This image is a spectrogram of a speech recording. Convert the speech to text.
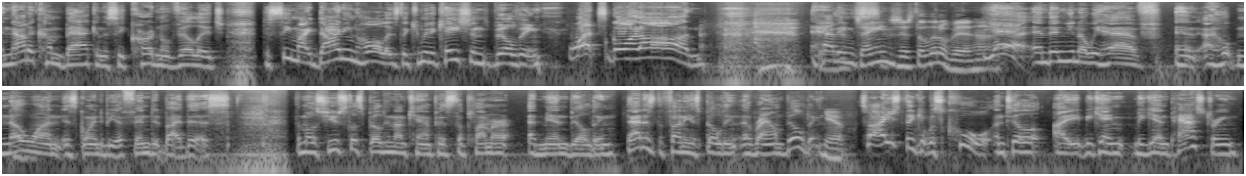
And now to come back and to see Cardinal Village, to see my dining hall is the communications building. What's going on? Having changed just a little bit, huh? yeah, and then you know we have, and I hope no one is going to be offended by this. The most useless building on campus, the Plummer admin building. That is the funniest building, a round building. Yep. So I used to think it was cool until I became began pastoring,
